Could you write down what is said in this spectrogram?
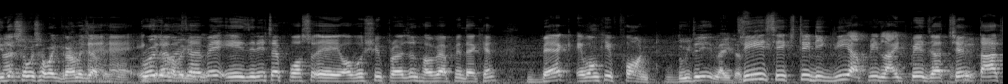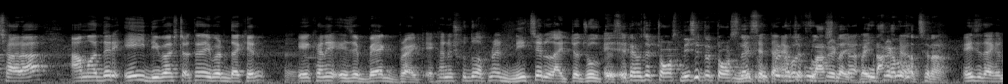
ঈদের সময় সবাই গ্রামে যাবে। হ্যাঁ প্রয়োজন হবে যাবে এই জিনিসটা অবশ্যই প্রয়োজন হবে। আপনি দেখেন ব্যাক এবং কি ফন্ট দুইটাই লাইট আছে। থ্রি সিক্সটি ডিগ্রি আপনি লাইট পেয়ে যাচ্ছেন। তাছাড়া আমাদের এই ডিভাইসটাতে এবার দেখেন হ্যাঁ। এখানে এই যে ব্যাক ব্রাইট এখানে শুধু আপনার নিচের লাইটটা জ্বলতেছে। এটা হচ্ছে টর্চ নিচেটা টর্চ লাইট নিচেরটা, উপরে হচ্ছে ফ্ল্যাশ লাইট ভাই তাকানো যাচ্ছে না। এই যে দেখেন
